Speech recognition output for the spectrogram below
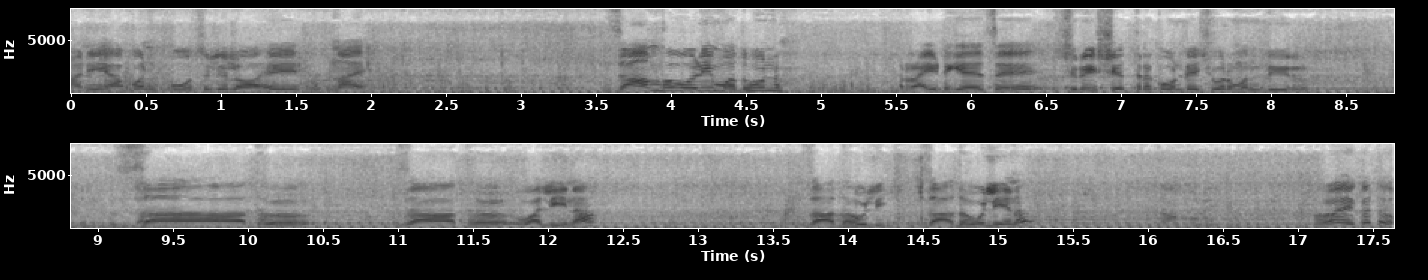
आणि आपण पोचलेलो आहे. नाही. जांभवळीमधून राईट घ्यायचं आहे. श्री क्षेत्र कोंडेश्वर मंदिर. जाध जाधवाली ना? जाधवली. जाधवली आहे ना? हो आहे का तो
